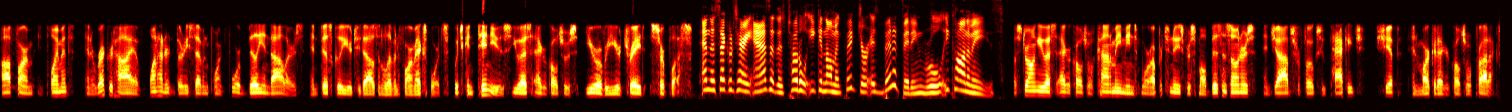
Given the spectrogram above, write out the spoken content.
off-farm employment, and a record high of $137.4 billion in fiscal year 2011 farm exports, which continues U.S. agriculture's year over year trade surplus. And the Secretary adds that this total economic picture is benefiting rural economies. A strong U.S. agricultural economy means more opportunities for small business owners and jobs for folks who package, ship, and market agricultural products.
